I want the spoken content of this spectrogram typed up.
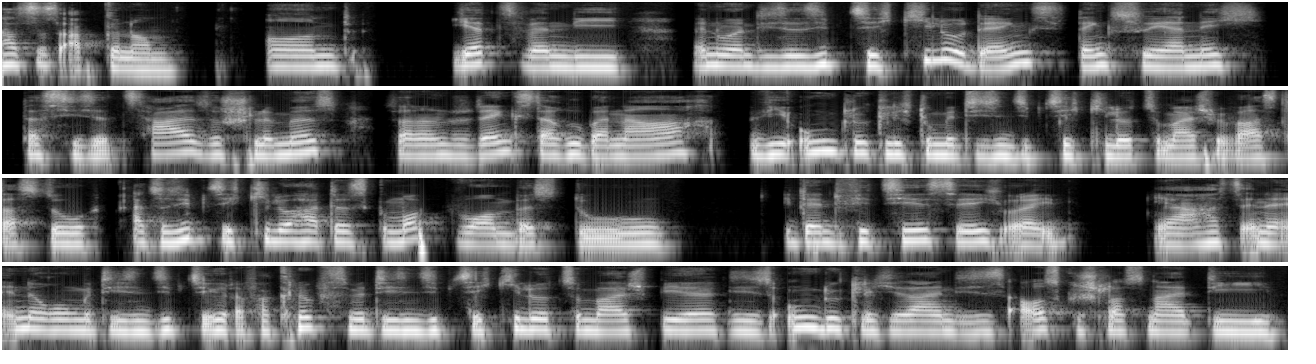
hast es abgenommen. Und jetzt, wenn die, wenn du an diese 70 Kilo denkst, denkst du ja nicht, dass diese Zahl so schlimm ist, sondern du denkst darüber nach, wie unglücklich du mit diesen 70 Kilo zum Beispiel warst, dass du, also 70 Kilo hattest, gemobbt worden bist, du identifizierst dich oder ja, hast in Erinnerung mit diesen 70 oder verknüpfst mit diesen 70 Kilo zum Beispiel, dieses unglückliche Sein, dieses Ausgeschlossenheit, die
